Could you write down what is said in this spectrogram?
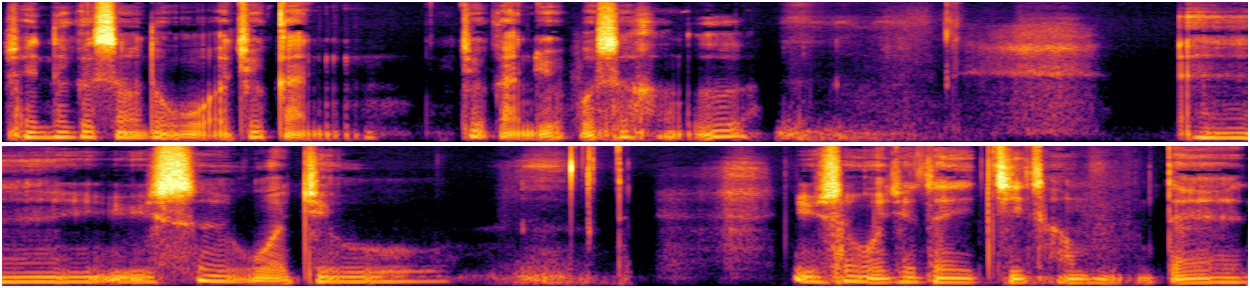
所以那个时候的我就感就感觉不是很饿。嗯，于是我就，于是我就在机场的，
